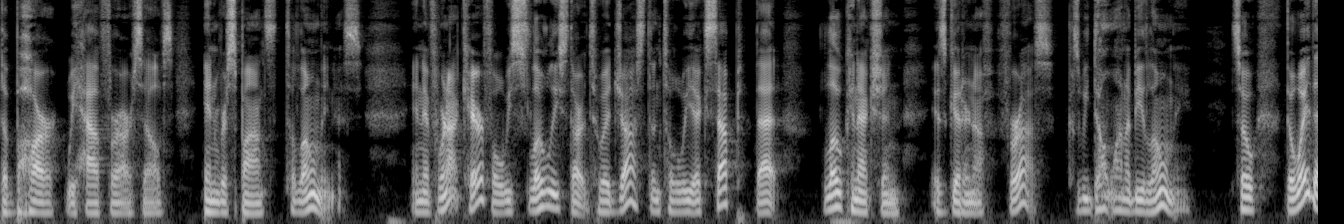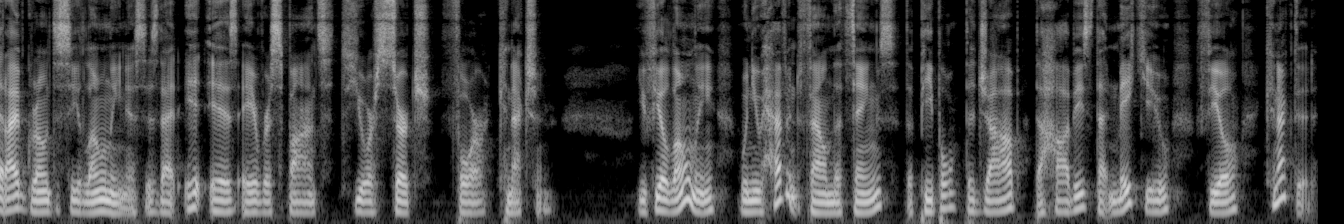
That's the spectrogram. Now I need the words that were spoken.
the bar we have for ourselves in response to loneliness. And if we're not careful, we slowly start to adjust until we accept that low connection is good enough for us because we don't want to be lonely. So, the way that I've grown to see loneliness is that it is a response to your search for connection. You feel lonely when you haven't found the things, the people, the job, the hobbies that make you feel connected.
